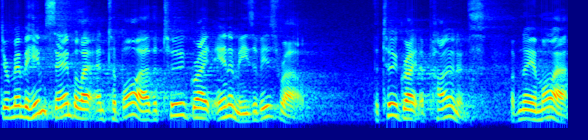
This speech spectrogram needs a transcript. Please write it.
Do you remember him? Sanballat and Tobiah, the two great enemies of Israel, the two great opponents of Nehemiah.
